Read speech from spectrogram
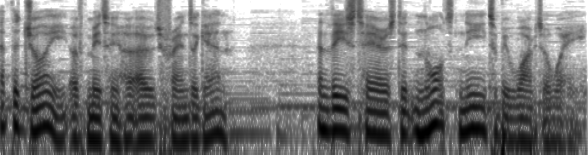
at the joy of meeting her old friend again and these tears did not need to be wiped away.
